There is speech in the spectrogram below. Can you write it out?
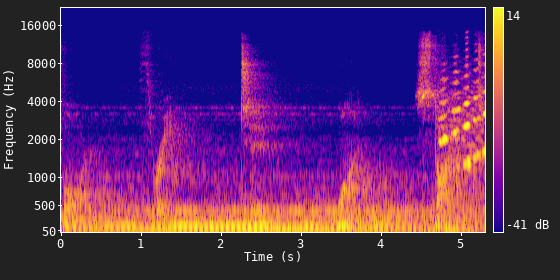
four, three, two, one, start.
